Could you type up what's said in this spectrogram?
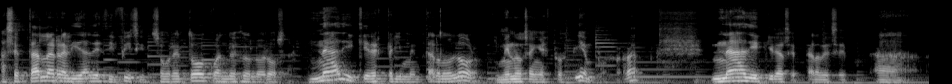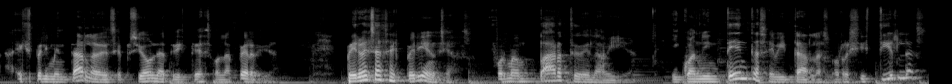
Aceptar la realidad es difícil, sobre todo cuando es dolorosa. Nadie quiere experimentar dolor, y menos en estos tiempos, ¿verdad? Nadie quiere aceptar experimentar la decepción, la tristeza o la pérdida. Pero esas experiencias forman parte de la vida y cuando intentas evitarlas o resistirlas,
